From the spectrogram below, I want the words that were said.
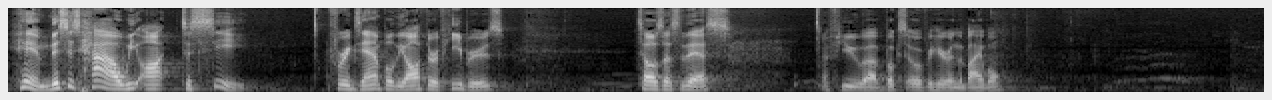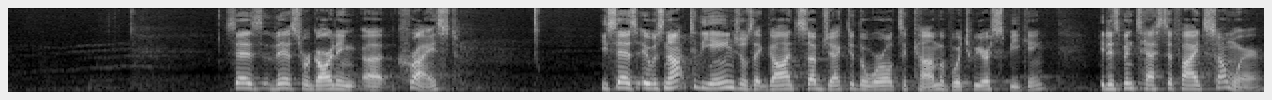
Him. This is how we ought to see. For example, the author of Hebrews tells us this a few uh, books over here in the Bible. Says this regarding uh, Christ. He says, It was not to the angels that God subjected the world to come, of which we are speaking. It has been testified somewhere.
